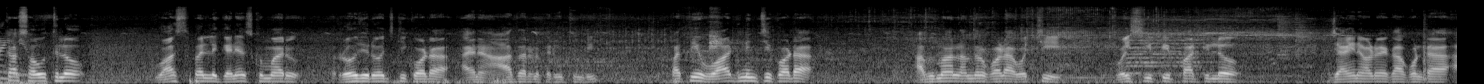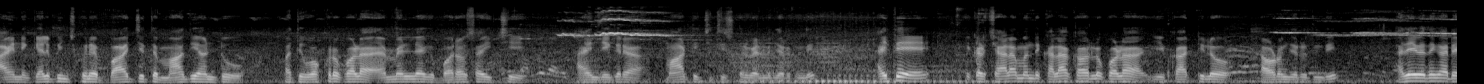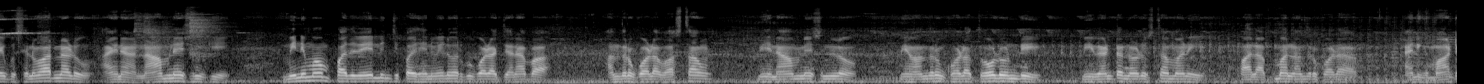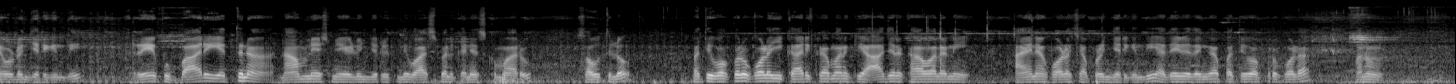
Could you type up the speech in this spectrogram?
ఇంకా సౌత్లో వాసుపల్లి గణేష్ కుమార్ రోజు రోజుకి కూడా ఆయన ఆదరణ పెరుగుతుంది. ప్రతి వార్డు నుంచి కూడా అభిమానులందరూ కూడా వచ్చి వైసీపీ పార్టీలో జాయిన్ అవడమే కాకుండా ఆయన్ని గెలిపించుకునే బాధ్యత మాది అంటూ ప్రతి ఒక్కరు కూడా ఎమ్మెల్యేకి భరోసా ఇచ్చి ఆయన దగ్గర మాట ఇచ్చి తీసుకొని వెళ్ళడం జరుగుతుంది. అయితే ఇక్కడ చాలామంది కళాకారులు కూడా ఈ పార్టీలో రావడం జరుగుతుంది. అదేవిధంగా రేపు శనివారం నాడు ఆయన నామినేషన్కి మినిమం పదివేల నుంచి పదిహేను వేల వరకు కూడా జనాభా అందరూ కూడా వస్తాం. మీ నామినేషన్లో మేమందరం కూడా తోడుండి మీ వెంట నడుస్తామని వాళ్ళ అభిమానులందరూ కూడా ఆయనకి మాట ఇవ్వడం జరిగింది. రేపు భారీ ఎత్తున నామినేషన్ వేయడం జరుగుతుంది వాసుపల్లి గణేష్ కుమారు సౌత్లో. ప్రతి ఒక్కరూ కూడా ఈ కార్యక్రమానికి హాజరు కావాలని ఆయన కూడా చెప్పడం జరిగింది. అదేవిధంగా ప్రతి ఒక్కరు కూడా మనం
